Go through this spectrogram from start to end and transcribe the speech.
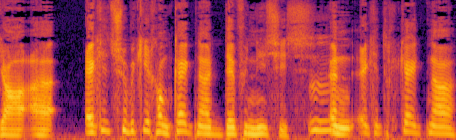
Ja, uh ek het so 'n bietjie gaan kyk na definisies mm. en ek het gekyk na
